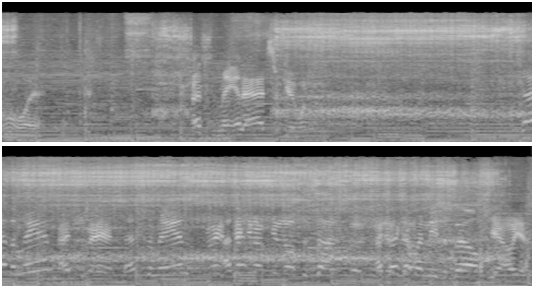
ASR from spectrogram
Oh, boy. That's the man. That's a good one. Is that the man? That's the man. That's the man? Right, pick it up, get it off the side boat. I think I'm gonna need the bell. Yeah, oh yeah.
